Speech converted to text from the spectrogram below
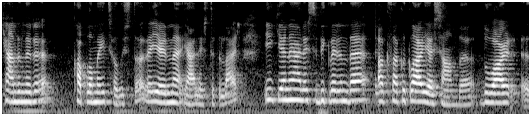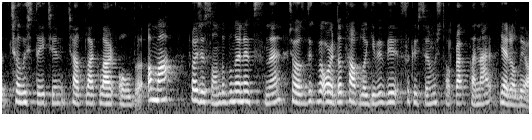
kendileri kaplamayı çalıştı ve yerine yerleştirdiler. İlk yerine yerleştirdiklerinde aksaklıklar yaşandı. Duvar e, çalıştığı için çatlaklar oldu ama proje sonunda bunların hepsini çözdük ve orada tablo gibi bir sıkıştırılmış toprak panel yer alıyor.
